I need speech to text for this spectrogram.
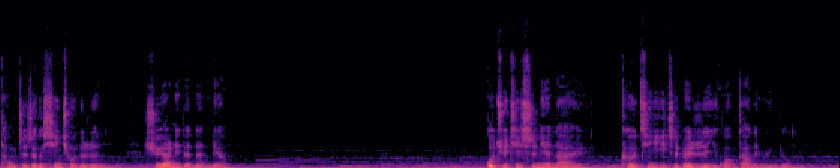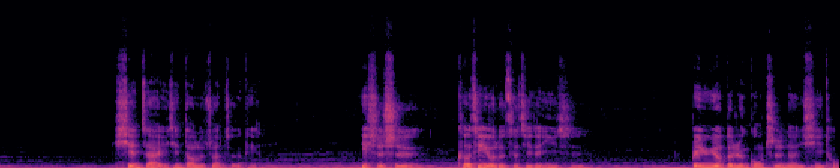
统治这个星球的人需要你的能量。过去几十年来，科技一直被日益广大的运用。现在已经到了转折点，意思是科技有了自己的意志，被运用的人工智能系统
